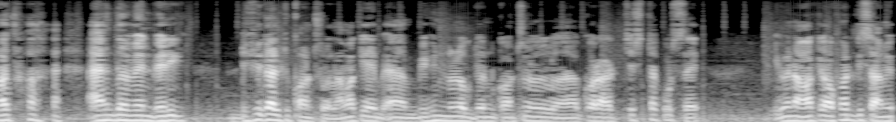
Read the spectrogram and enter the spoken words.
হয়তো I am the men very difficult to control আমাকে বিভিন্ন লোকজন কন্ট্রোল করার চেষ্টা করছে। ইভেন আমাকে অফার দিছে, আমি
